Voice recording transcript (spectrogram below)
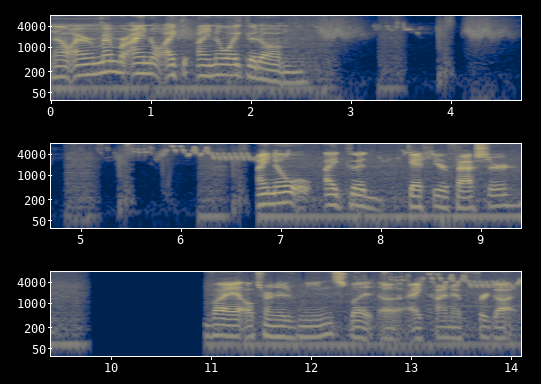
Now, I remember, I know, I, I know I could, um... I know I could get here faster via alternative means, but uh, I kind of forgot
